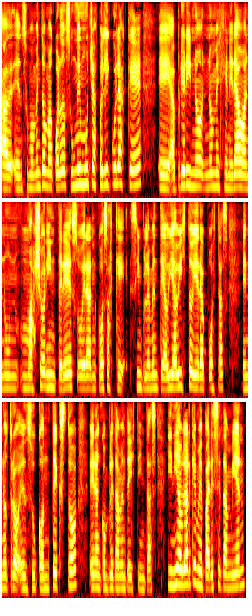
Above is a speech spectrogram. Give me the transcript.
en su momento me acuerdo, sumé muchas películas que eh, a priori no, no me generaban un mayor interés o eran cosas que simplemente había visto y eran puestas en otro, en su contexto, eran completamente distintas. Y ni hablar que me parece también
